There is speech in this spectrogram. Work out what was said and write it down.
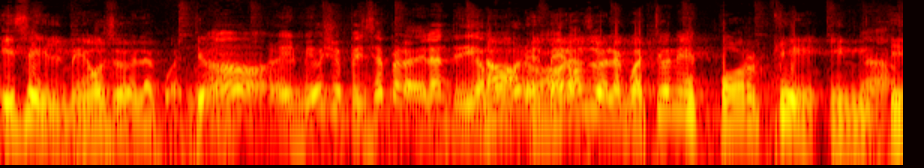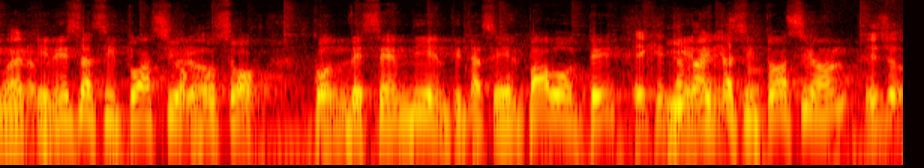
ese es el meollo de la cuestión. No, el meollo es pensar para adelante, digamos. No, bueno, el ahora- meollo de la cuestión es por qué en, Ah, en- bueno, en esa situación pero- vos sos condescendiente y te haces el pavote, Es que y en esta eso. situación Eso-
